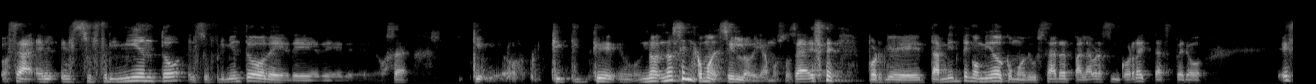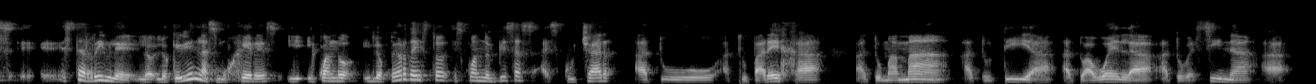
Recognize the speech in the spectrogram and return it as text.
o sea, el, sufrimiento, el sufrimiento de, o sea, que, no, no, sé ni cómo decirlo, digamos, o sea, es, porque también tengo miedo como de usar palabras incorrectas, pero es, es terrible lo, que viven las mujeres y, y, cuando, y lo peor de esto es cuando empiezas a escuchar a tu, a tu pareja, a tu mamá, a tu tía, a tu abuela, a tu vecina, a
